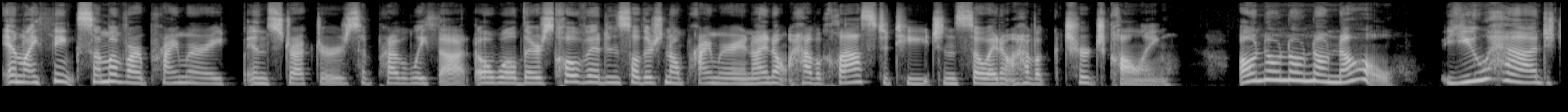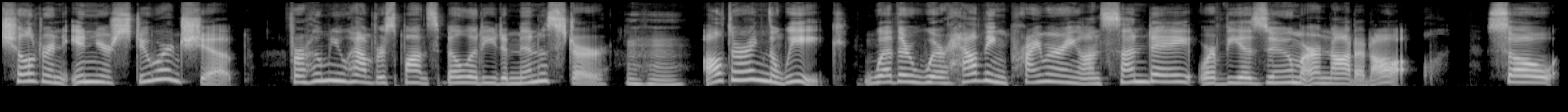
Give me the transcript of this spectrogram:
And I think some of our primary instructors have probably thought, oh, well, there's COVID, and so there's no primary, and I don't have a class to teach, and so I don't have a church calling. Oh, no, no, no, no. You had children in your stewardship for whom you have responsibility to minister Mhm. all during the week, whether we're having primary on Sunday or via Zoom or not at all. So,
